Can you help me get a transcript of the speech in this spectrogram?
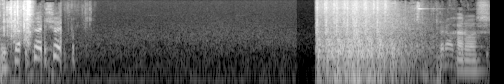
Еще, еще, еще. Хорош.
